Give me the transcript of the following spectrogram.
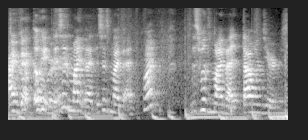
I bet. Okay, this is my bed, this is my bed. what? This one's my bed, that one's yours.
